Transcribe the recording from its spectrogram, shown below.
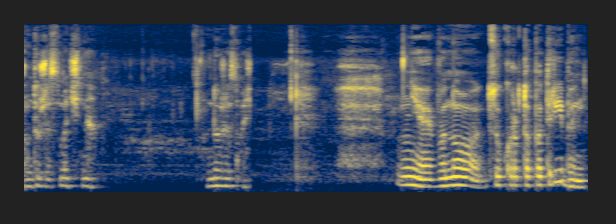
Дуже смачне. Дуже смачне. Ні, воно цукор то потрібен.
